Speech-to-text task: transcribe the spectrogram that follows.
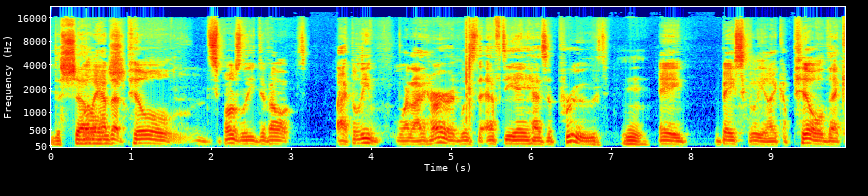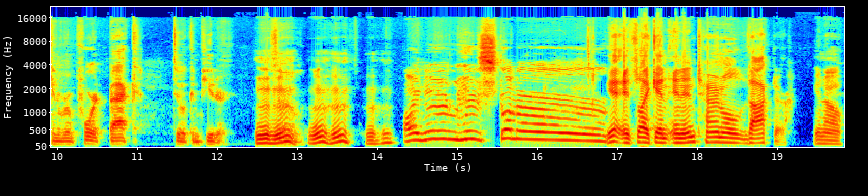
the cells. Well, they have that pill supposedly developed. I believe what I heard was the FDA has approved Mm. a basically like a pill that can report back to a computer. Mm-hmm, mm-hmm, mm-hmm. I'm in his stomach. Yeah, it's like an, an internal doctor, you know,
